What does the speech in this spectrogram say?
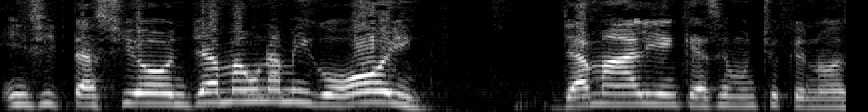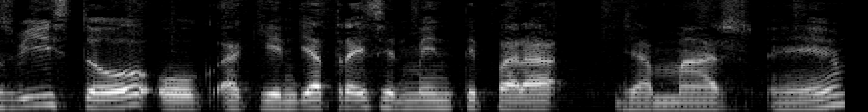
incitación, llama a un amigo hoy, llama a alguien que hace mucho que no has visto o a quien ya traes en mente para llamar, ¿eh?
